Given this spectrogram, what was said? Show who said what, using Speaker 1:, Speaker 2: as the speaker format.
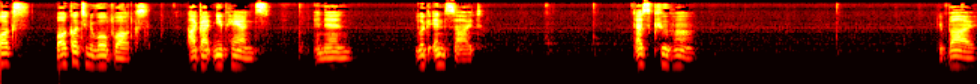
Speaker 1: Roblox, welcome to the Roblox. I got new pants. And then, look inside. That's cool, huh? Goodbye.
